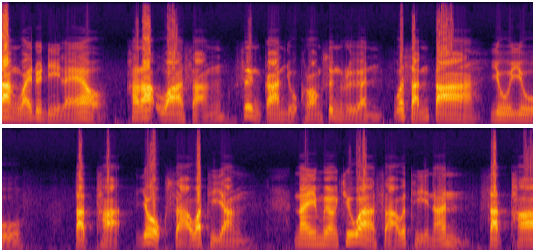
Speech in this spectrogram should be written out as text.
ตั้งไว้ด้วยดีแล้วคระวาสัง ซึ่งการอยู่ครองซึ่งเรือน วสันตา อยู่อยู่ตัทะโยกสาวัตถียัง ในเมืองชื่อว่าสาวัตถีนั้นศรัทธา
